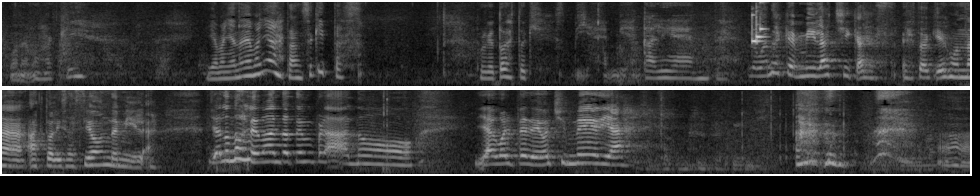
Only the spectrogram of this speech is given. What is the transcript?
ponemos aquí. Y a mañana de mañana están sequitas. Porque todo esto aquí es bien, bien caliente. Lo bueno es que Mila, chicas, esto aquí es una actualización de Mila. Ya no nos levanta temprano. Ya golpe de ocho y media. Ah,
